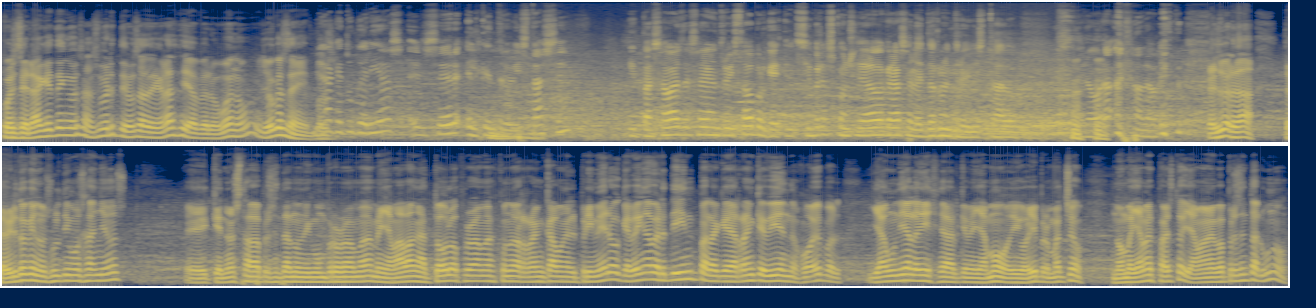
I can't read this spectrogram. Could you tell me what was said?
pues será que tengo esa suerte o esa desgracia, pero bueno, yo qué sé. Mira pues- que tú querías ser el que entrevistase y pasabas de ser el entrevistado porque siempre has considerado que eras el eterno entrevistado. Pero ahora cada vez... Es verdad, te advierto que en los últimos años, eh, que no estaba presentando ningún programa, me llamaban a todos los programas cuando arrancaban el primero, que venga Bertín para que arranque bien. Joder, pues ya un día le dije al que me llamó, digo, oye, pero macho, no me llames para esto, llámame para presentar uno.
